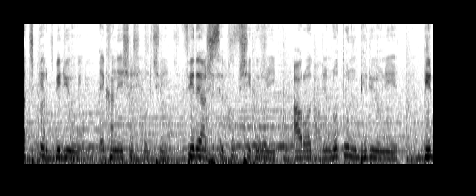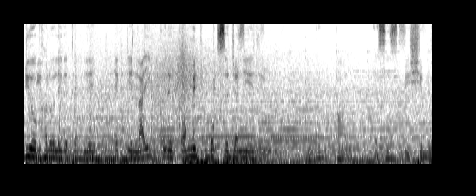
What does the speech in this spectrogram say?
আজকের ভিডিও এখানেই শেষ করছি। ফিরে আসছি খুব শীঘ্রই আরও একটি নতুন ভিডিও নিয়ে। ভিডিও ভালো লেগে থাকলে একটি লাইক করে কমেন্ট বক্সে জানিয়ে দিন good bye S S B Shibu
